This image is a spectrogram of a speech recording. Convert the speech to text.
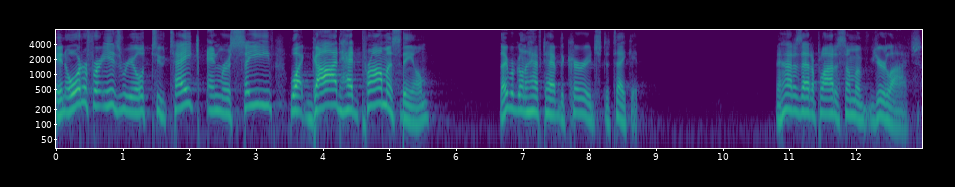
in order for Israel to take and receive what God had promised them, they were going to have to have the courage to take it. Now, how does that apply to some of your lives?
